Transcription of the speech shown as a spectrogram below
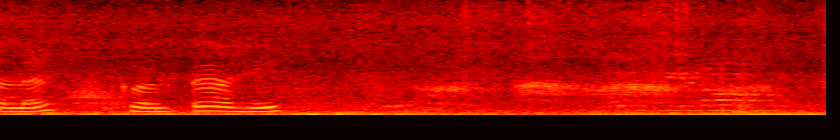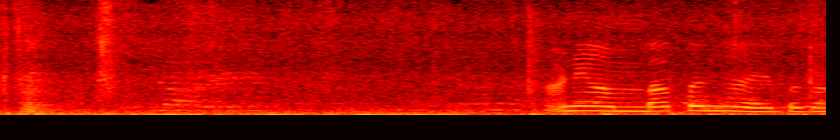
आलाय घरटा आहे. आणि आंबा पण आहे बघा.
